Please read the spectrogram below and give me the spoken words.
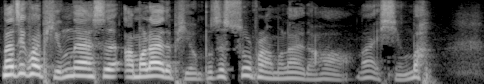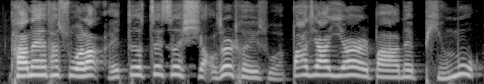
那这块屏呢是 AMOLED 屏，不是 Super AMOLED 哈，那也行吧。他呢他说了，哎，这这次小字特意说，八加一二八的屏幕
